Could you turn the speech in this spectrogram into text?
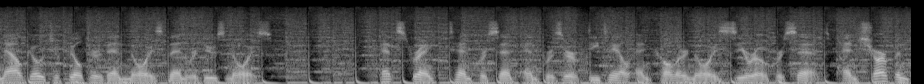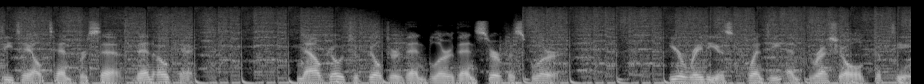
Now go to filter then noise then reduce noise. Het strength 10% and preserve detail and color noise 0% and sharpen detail 10% then ok. Now go to filter then blur then surface blur. Here radius 20 and threshold 15.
